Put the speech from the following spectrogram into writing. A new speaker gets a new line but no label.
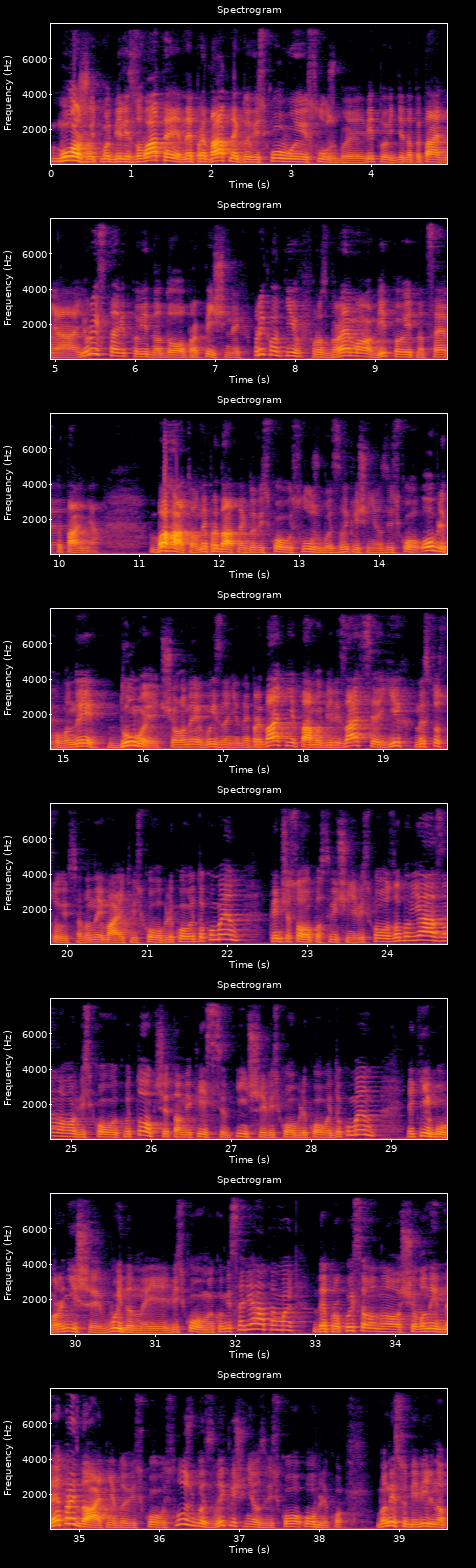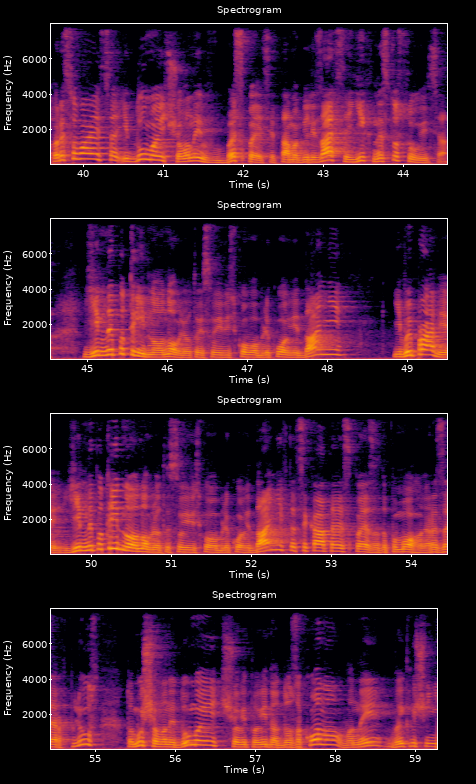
можуть мобілізувати непридатних до військової служби. Відповіді на питання юриста відповідно до практичних прикладів розберемо відповідь на це питання. Багато непридатних до військової служби з виключенням з військового обліку вони думають, що вони визнані непридатні та мобілізація їх не стосується. Вони мають військово-обліковий документ, тимчасове посвідчення військовозобов'язаного, військовий квиток чи там якийсь інший військово-обліковий документ, який був раніше виданий військовими комісаріатами, де прописано, що вони непридатні до військової служби з виключенням з військового обліку. Вони собі вільно пересуваються і думають, що вони в безпеці та мобілізація їх не стосується. Їм не потрібно оновлювати свої військово-облікові дані. І ви праві, їм не потрібно оновлювати свої військово-облікові дані в ТЦК та СП за допомогою Резерв Плюс, тому що вони думають, що відповідно до закону вони виключені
